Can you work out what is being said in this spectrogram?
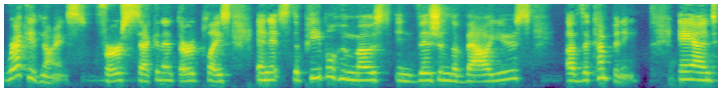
recognized first, second, and third place. And it's the people who most envision the values of the company. And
